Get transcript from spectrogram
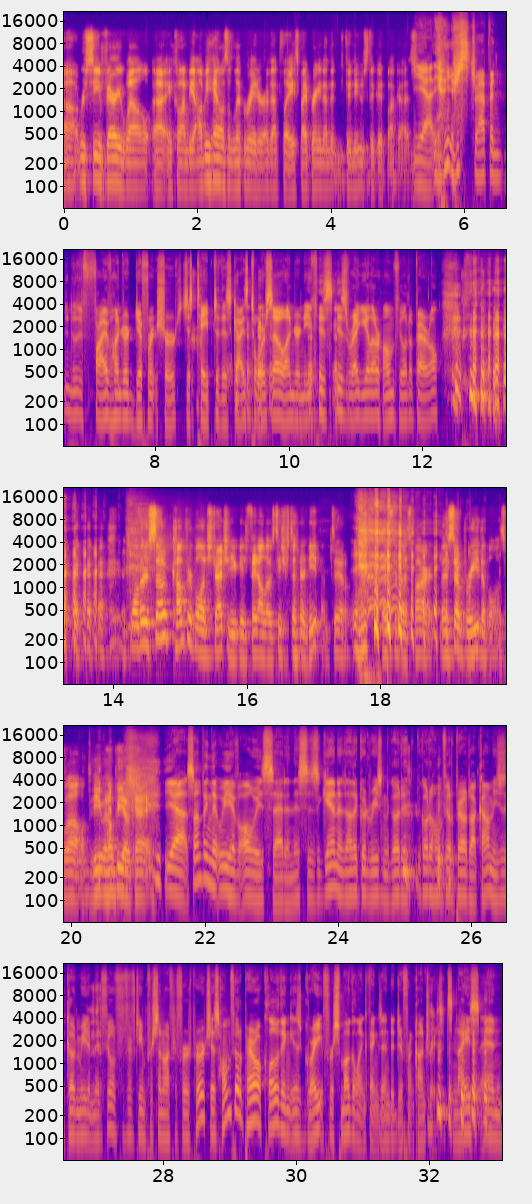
uh, received very well uh, in Colombia. I'll be hailed as a liberator of that place by bringing them the, the news of the good Buckeyes. Yeah, you're strapping 500 different shirts just taped to this guy's torso underneath his, his regular home field apparel. well, they're so comfortable and stretchy, you can fit all those t-shirts underneath them too. That's the best part. They're so breathable as well. He'll be okay. Yeah, something that we have always said, and this is again another good reason to go to go to homefieldapparel.com. And use the code Meet at Midfield for 15% off your first purchase. Home field apparel clothing is great for smuggling things into different countries. It's nice and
